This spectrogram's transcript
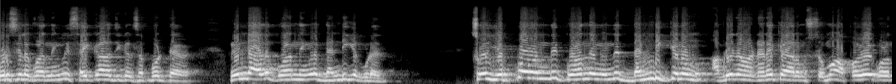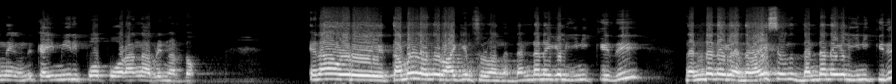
ஒரு சில குழந்தைங்களுக்கு சைக்காலஜிக்கல் சப்போர்ட் தேவை. ரெண்டாவது குழந்தைங்களை தண்டிக்க கூடாது ஸோ எப்போ வந்து குழந்தைங்க வந்து தண்டிக்கணும் அப்படின்னு நம்ம நினைக்க ஆரம்பிச்சிட்டோமோ அப்போவே குழந்தைங்க வந்து கைமீறி போக போகிறாங்க அப்படின்னு அர்த்தம். ஏன்னா ஒரு தமிழ்ல வந்து ஒரு வாக்கியம் சொல்லுவாங்க தண்டனைகள் இனிக்குது தண்டனைகள் அந்த வயசு வந்து தண்டனைகள் இனிக்குது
